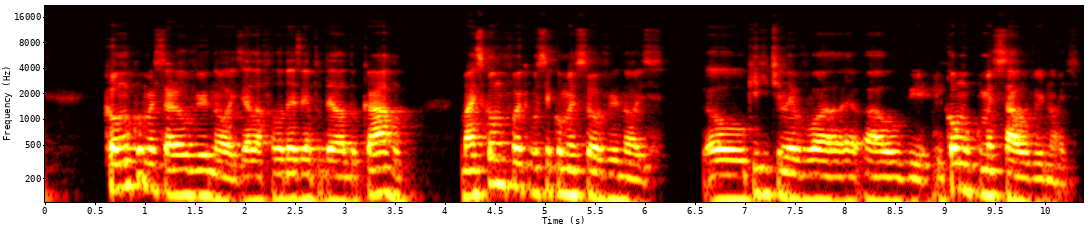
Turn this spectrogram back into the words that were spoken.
como começar a ouvir nós? Ela falou do exemplo dela do carro, mas como foi que você começou a ouvir nós? Ou o que, que te levou a, a, ouvir? E como começar a ouvir nós?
